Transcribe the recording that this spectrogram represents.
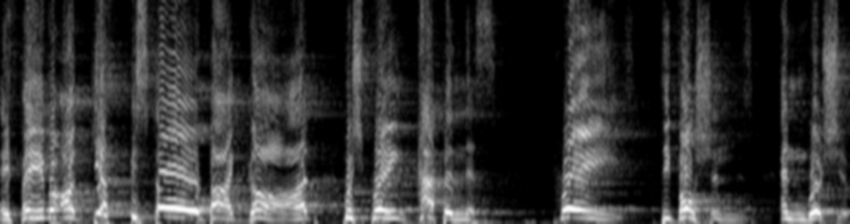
a favor or gift bestowed by God which bring happiness, praise, devotions, and worship.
